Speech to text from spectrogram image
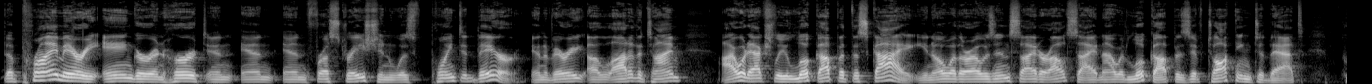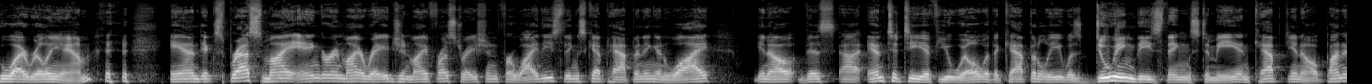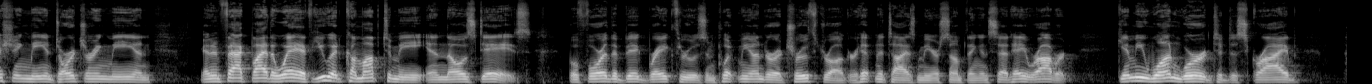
The primary anger and hurt and, and, and frustration was pointed there. And a very a lot of the time, I would actually look up at the sky, you know, whether I was inside or outside, and I would look up as if talking to that, who I really am, and express my anger and my rage and my frustration for why these things kept happening and why you know, this uh, entity, if you will, with a capital E, was doing these things to me and kept, you know, punishing me and torturing me. And, and in fact, by the way, if you had come up to me in those days before the big breakthroughs and put me under a truth drug or hypnotized me or something and said, hey, Robert, give me one word to describe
